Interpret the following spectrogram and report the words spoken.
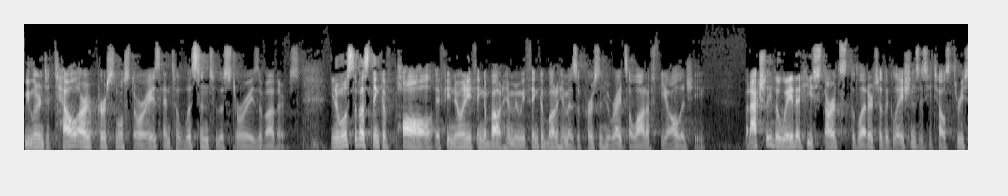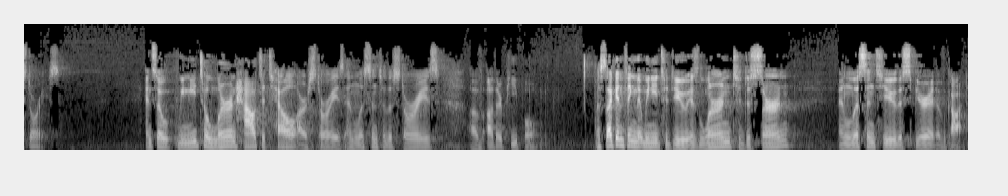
We learn to tell our personal stories and to listen to the stories of others. You know, most of us think of Paul, if you know anything about him, and we think about him as a person who writes a lot of theology. But actually, the way that he starts the letter to the Galatians is he tells three stories. And so we need to learn how to tell our stories and listen to the stories of other people. The second thing that we need to do is learn to discern and listen to the Spirit of God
